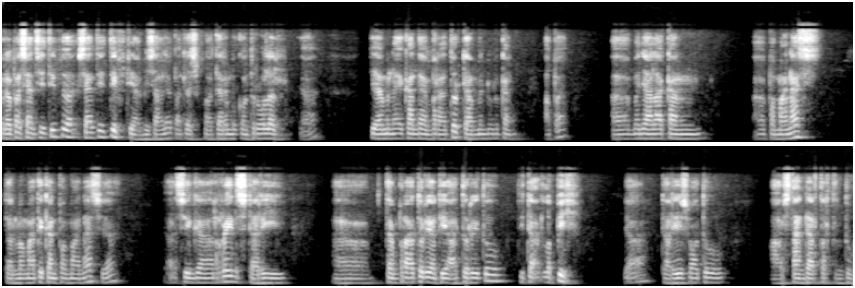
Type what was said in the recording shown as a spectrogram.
berapa sensitif sensitif dia misalnya pada sebuah thermocontroller ya. Dia menaikkan temperatur dan menurunkan apa? Uh, menyalakan uh, pemanas dan mematikan pemanas ya, ya sehingga range dari uh, temperatur yang diatur itu tidak lebih ya dari suatu uh, standar tertentu.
